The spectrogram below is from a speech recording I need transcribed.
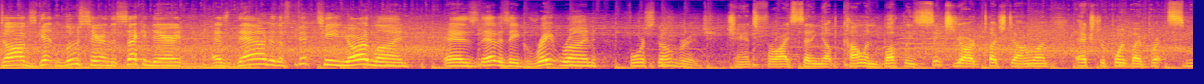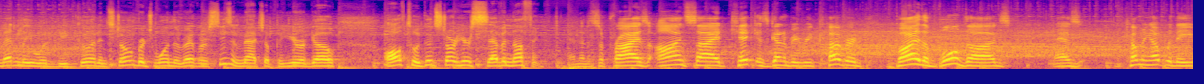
dogs getting loose here in the secondary as down to the 15 yard line as that is a great run for Stonebridge. Chance Fry setting up Colin Buckley's six-yard touchdown run. Extra point by Brett Smedley would be good. And Stonebridge won the regular season matchup a year ago. Off to a good start here, 7-0. And then a surprise onside kick is going to be recovered by the Bulldogs as coming up with a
